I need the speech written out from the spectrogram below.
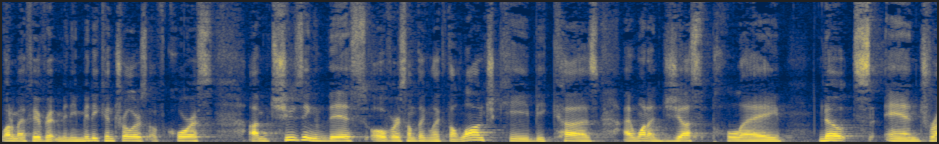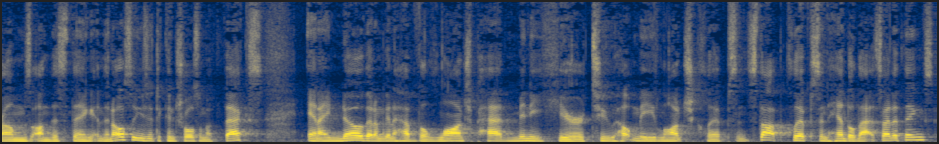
one of my favorite mini MIDI controllers, of course. I'm choosing this over something like the Launchkey because I wanna just play notes and drums on this thing and then also use it to control some effects and I know that I'm gonna have the Launchpad Mini here to help me launch clips and stop clips and handle that side of things.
